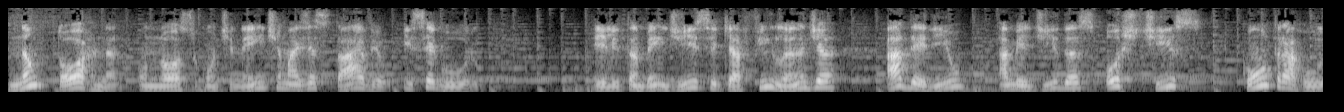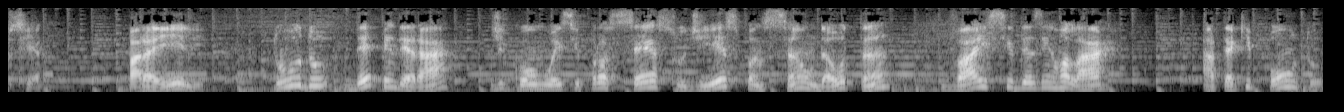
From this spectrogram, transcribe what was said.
não torna o nosso continente mais estável e seguro. Ele também disse que a Finlândia aderiu a medidas hostis contra a Rússia. Para ele, tudo dependerá de como esse processo de expansão da OTAN vai se desenrolar, até que ponto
